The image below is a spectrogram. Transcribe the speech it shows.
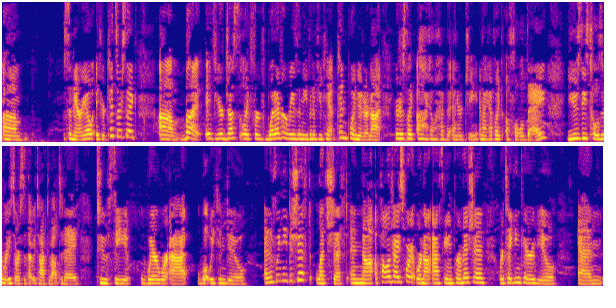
um, scenario. If your kids are sick, um, but if you're just like for whatever reason, even if you can't pinpoint it or not, you're just like, oh, I don't have the energy and I have like a full day. Use these tools and resources that we talked about today to see where we're at, what we can do. And if we need to shift, let's shift and not apologize for it. We're not asking permission. We're taking care of you and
